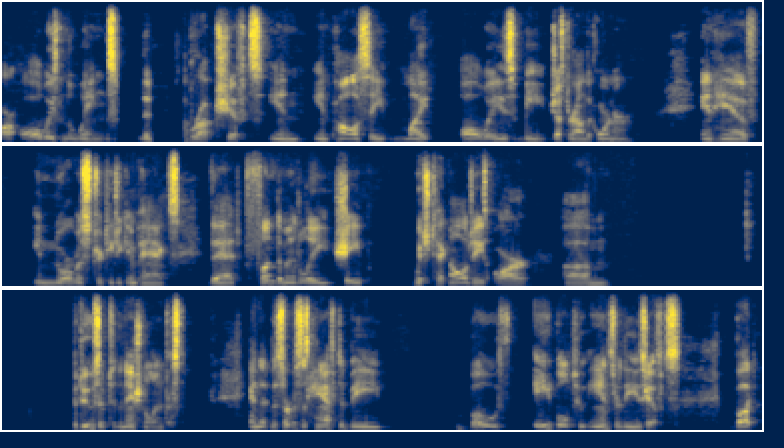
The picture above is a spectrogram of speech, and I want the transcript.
are always in the wings. That abrupt shifts in in policy might always be just around the corner and have enormous strategic impacts that fundamentally shape which technologies are um, conducive to the national interest, and that the services have to be both able to answer these shifts, but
